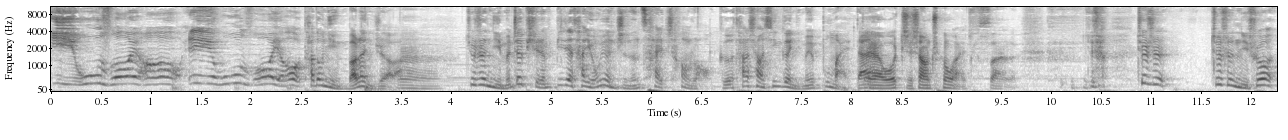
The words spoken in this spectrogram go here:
一无所有，一无所有，他都拧巴了，你知道吧？嗯，就是你们这批人逼着他永远只能再唱老歌，他唱新歌你们又不买单，对啊，我只上春晚就算了。就是就是你说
